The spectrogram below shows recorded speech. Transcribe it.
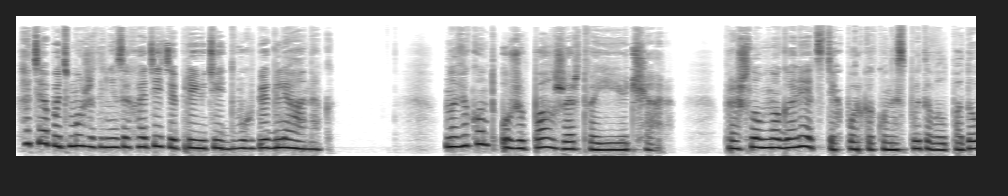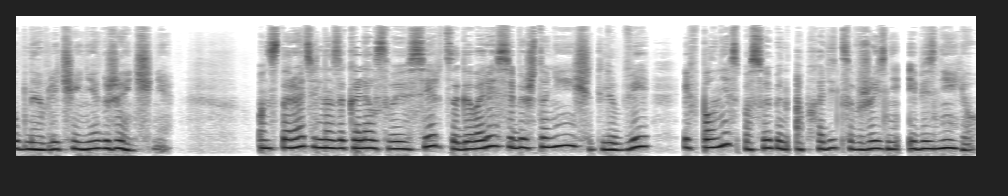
Хотя, быть может, и не захотите приютить двух беглянок. Но Виконт уже пал жертвой ее чар. Прошло много лет с тех пор, как он испытывал подобное влечение к женщине. Он старательно закалял свое сердце, говоря себе, что не ищет любви и вполне способен обходиться в жизни и без нее.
